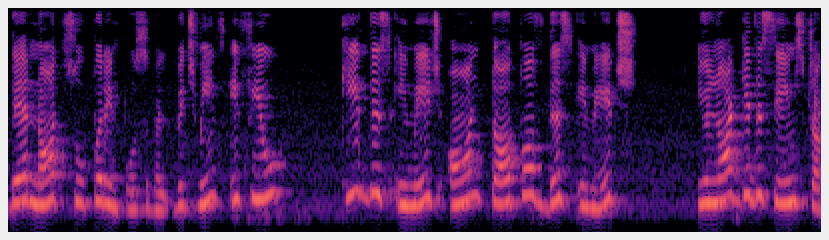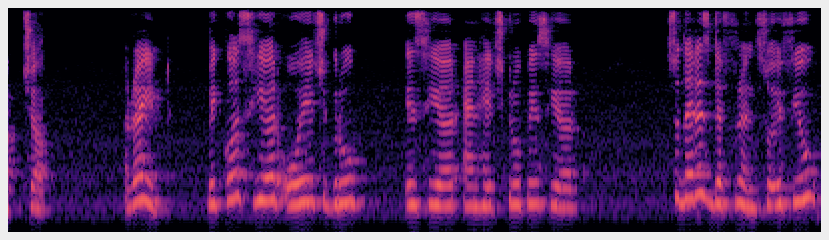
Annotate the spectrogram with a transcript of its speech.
they are not superimposable. Which means if you keep this image on top of this image, you will not get the same structure. Right. Because here OH group is here and H group is here. So there is difference. So if you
